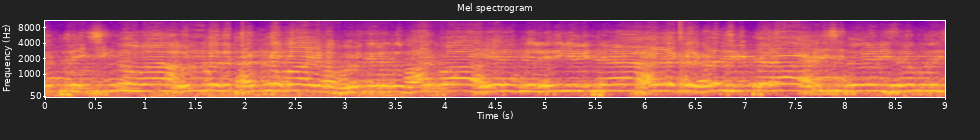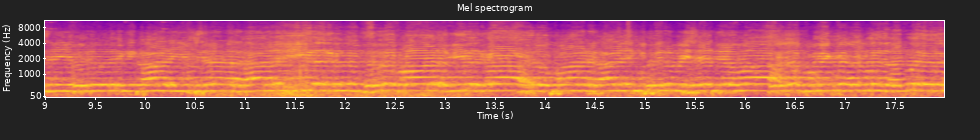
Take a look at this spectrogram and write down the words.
ஒற்றை சிங்கமா ஒன்பது தங்கமா என பொருந்திருந்து பார்ப்பா. நேரங்கள் நெருங்கி விட்டன பள்ளக்கள் கடந்து விட்டனா பரிசு தொகையை சிறப்பு பரிசனை பெறுவதற்கு காலையும் சிறந்த காலை. வீரர்களும் சிறப்பான வீரர்கள். சிறப்பான காலைக்கு பெருமை சேர்ந்திடவா. சிறப்புமிக்க ஒன்பது நண்பர்களுக்கு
